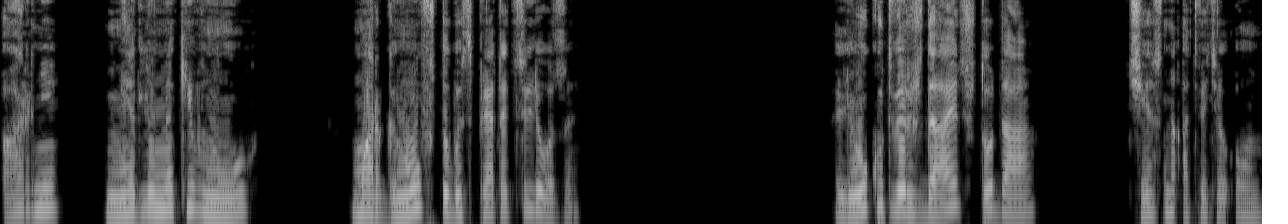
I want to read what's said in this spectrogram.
Арни медленно кивнул моргнув, чтобы спрятать слезы. Люк утверждает, что да, честно ответил он.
